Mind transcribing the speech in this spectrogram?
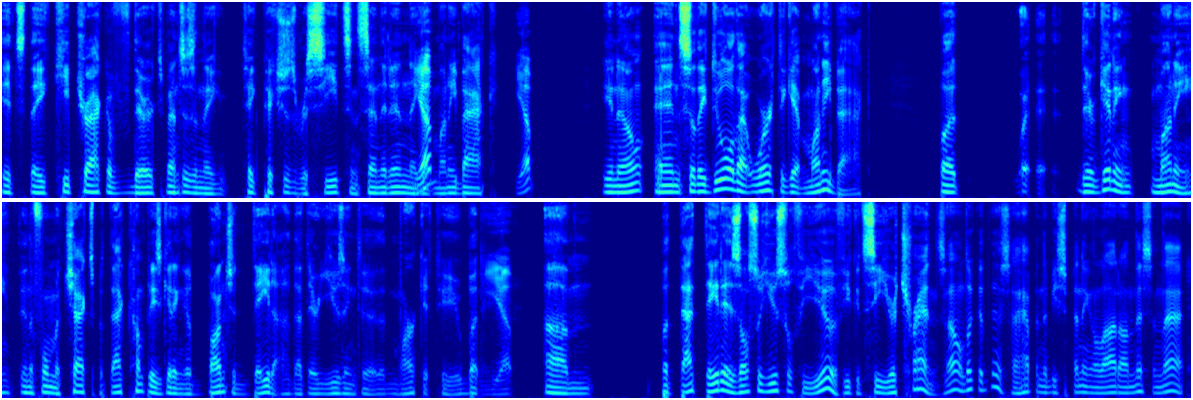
It's they keep track of their expenses and they take pictures of receipts and send it in. And they Yep. get money back. Yep. You know, and so they do all that work to get money back, but they're getting money in the form of checks. But that company's getting a bunch of data that they're using to market to you. But Yep. um, but that data is also useful for you if you could see your trends. Oh, look at this. I happen to be spending a lot on this and that.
